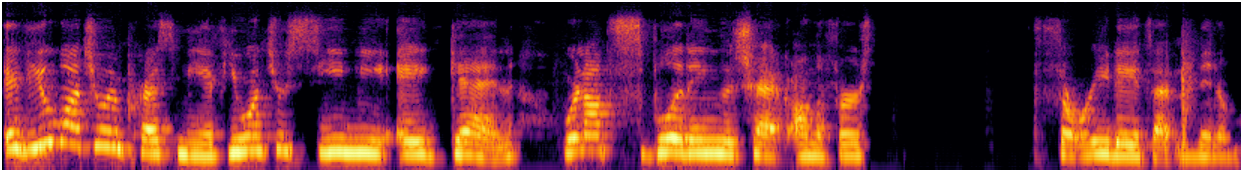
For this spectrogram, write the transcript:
if you want to impress me, if you want to see me again, we're not splitting the check on the first three dates at minimum.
